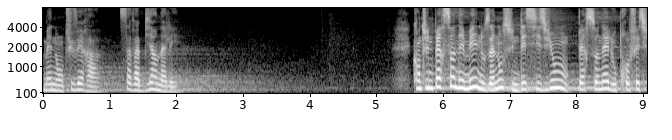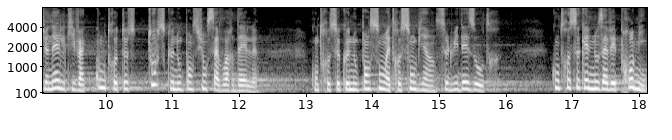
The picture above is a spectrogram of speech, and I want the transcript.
Mais non, tu verras, ça va bien aller ⁇ Quand une personne aimée nous annonce une décision personnelle ou professionnelle qui va contre tout ce que nous pensions savoir d'elle, contre ce que nous pensons être son bien, celui des autres, contre ce qu'elle nous avait promis,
